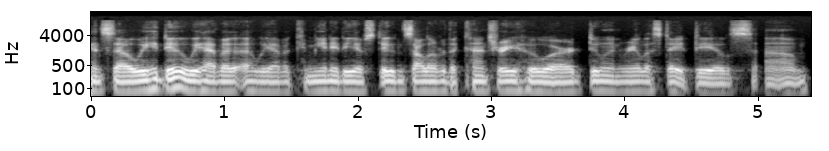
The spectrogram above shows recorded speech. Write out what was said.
And so we do. We have a we have a community of students all over the country who are doing real estate deals. Um,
